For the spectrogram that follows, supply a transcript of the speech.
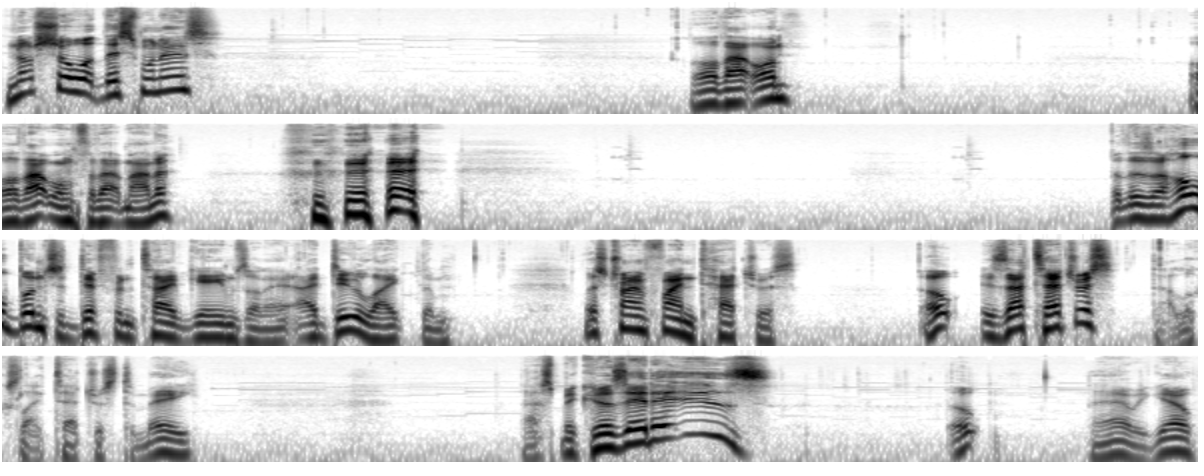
Not sure what this one is. Or that one. Or that one for that matter. but there's a whole bunch of different type games on it. I do like them. Let's try and find Tetris. Oh, is that Tetris? That looks like Tetris to me. That's because it is! Oh, there we go.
